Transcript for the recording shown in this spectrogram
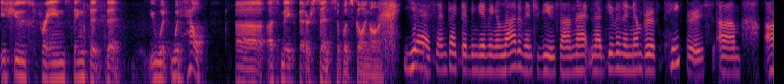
issues, frames, things that that you would would help uh, us make better sense of what's going on. Yes, in fact, I've been giving a lot of interviews on that, and I've given a number of papers um, uh,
